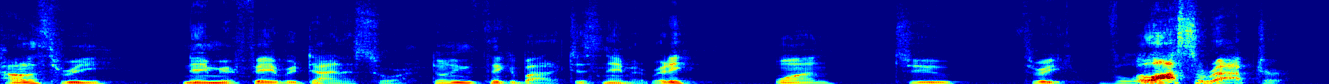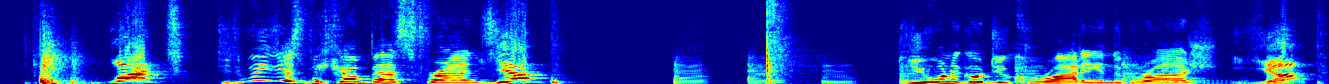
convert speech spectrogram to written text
count of three, name your favorite dinosaur. Don't even think about it. Just name it. Ready? One, two, three. Velociraptor. What? Did we just become best friends? Yup! Do you want to go do karate in the garage? Yup!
